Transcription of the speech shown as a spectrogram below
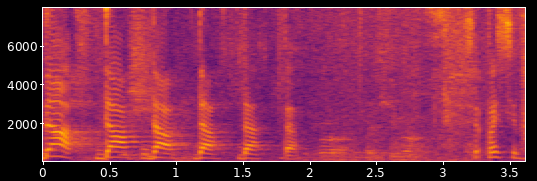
Да, да, да, да, да, да. Спасибо. Все, спасибо.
